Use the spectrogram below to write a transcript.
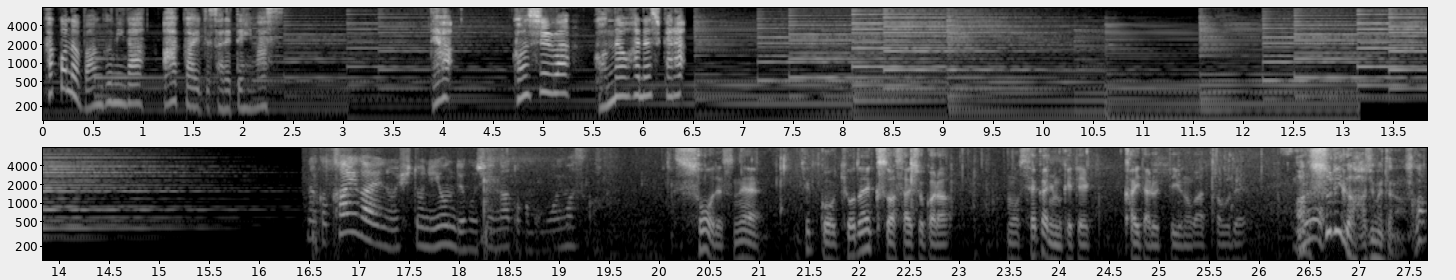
過去の番組がアーカイブされています。では今週はこんなお話から。なんか海外の人に読んでほしいなとかも思いますか？そうですね。結構兄弟 X は最初からもう世界に向けて書いてあるっていうのがあったので。あれスリが初めてなんですか？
